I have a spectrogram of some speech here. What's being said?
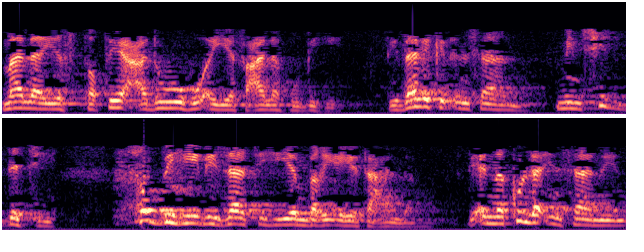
ما لا يستطيع عدوه أن يفعله به. لذلك الإنسان من شدة حبه لذاته ينبغي أن يتعلم لأن كل إنسان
